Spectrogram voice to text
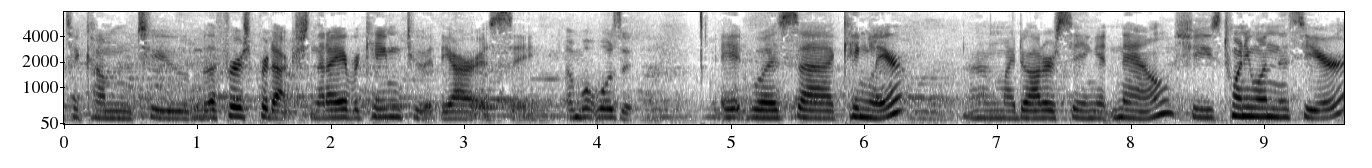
to come to the first production that I ever came to at the RSC. And what was it? It was uh, King Lear, and my daughter's seeing it now. She's 21 this year,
